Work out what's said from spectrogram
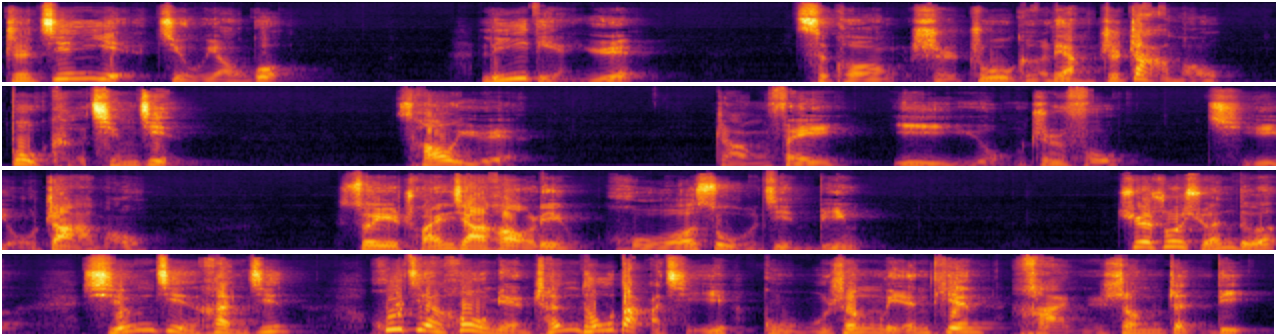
至今夜就要过。李典曰：此恐是诸葛亮之诈谋，不可轻进。操曰：“张飞义勇之夫，岂有诈谋？”遂传下号令，火速进兵。却说玄德行进汉津，忽见后面尘头大起，鼓声连天，喊声震地。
